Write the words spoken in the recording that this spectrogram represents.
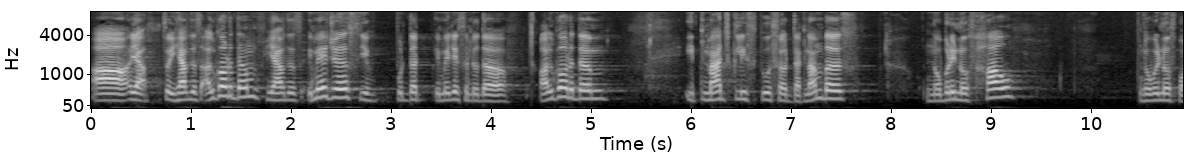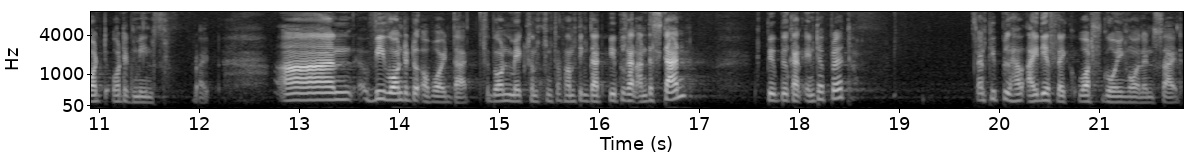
Uh, yeah, so you have this algorithm, you have these images, you put the images into the algorithm, it magically spews out the numbers. Nobody knows how, nobody knows what, what it means, right? And we wanted to avoid that. So we want to make something, something that people can understand, people can interpret, and people have ideas like what's going on inside.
